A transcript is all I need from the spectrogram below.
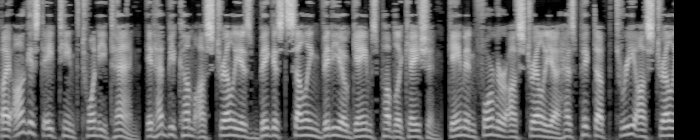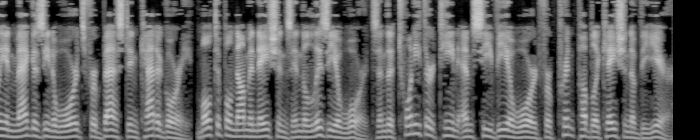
By August 18, 2010, it had become Australia's biggest selling video games publication. Game Informer Australia has picked up three Australian Magazine Awards for Best in category, multiple nominations in the Lizzie Awards, and the 2013 MCV Award for Print Publication of the Year.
